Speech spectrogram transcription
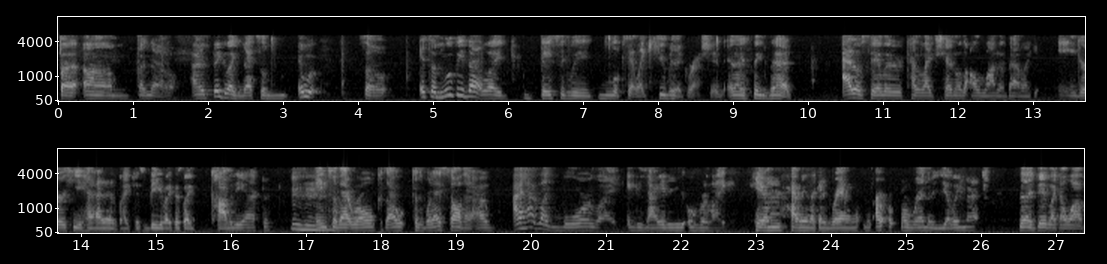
But um but no. I think like that's a it w- so it's a movie that like basically looks at like human aggression and I think that Adam Sandler kind of like channeled a lot of that like anger he had at like just being like this like comedy actor Mhm. into that role because I because when I saw that I I had like more like anxiety over like him having like a random a, a random yelling match that I did like a lot of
